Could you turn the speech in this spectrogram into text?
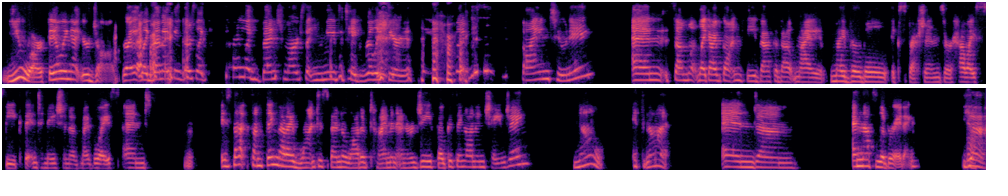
you are failing at your job, right? Like then I think there's like certain like benchmarks that you need to take really seriously. right. But this is fine tuning, and someone like I've gotten feedback about my my verbal expressions or how I speak, the intonation of my voice. And is that something that I want to spend a lot of time and energy focusing on and changing? No, it's not. And um and that's liberating. yeah. yeah.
